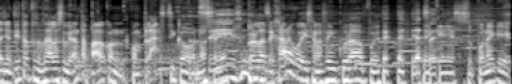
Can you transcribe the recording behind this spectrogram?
las llantitas, pues, o sea, las hubieran tapado con, con plástico, no Sí, sé. sí. Pero las dejaron, güey, se me hace bien curado, pues. Ya de sé. que se supone que.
